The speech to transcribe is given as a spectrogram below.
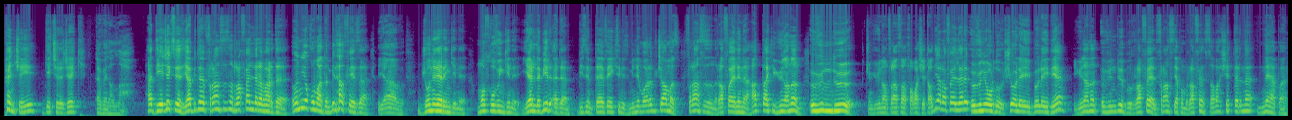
pençeyi geçirecek evelallah. Ha diyeceksiniz ya bir de Fransız'ın Rafael'leri vardı. Onu niye okumadın Bilal Feyza? Ya Johnny'lerinkini, Moskov'unkini yerle bir eden bizim TFX'imiz, Milli Muharip Uçağımız Fransız'ın Rafael'ine hatta ki Yunan'ın övündüğü çünkü Yunan Fransa'dan savaş jet aldı ya Rafael'leri övünüyordu. Şöyle böyle diye. Yunan'ın övündüğü bu Rafael, Fransız yapımı Rafael savaş jetlerine ne yapar?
